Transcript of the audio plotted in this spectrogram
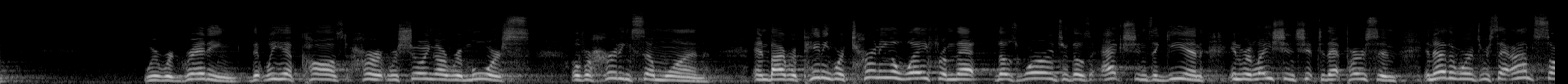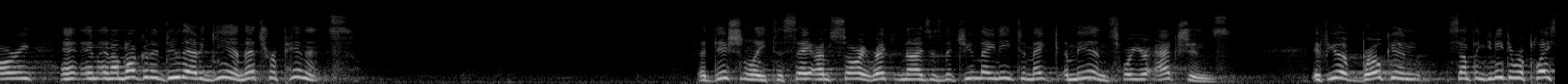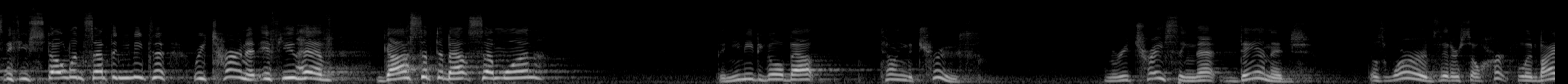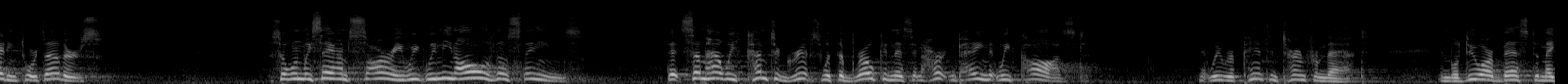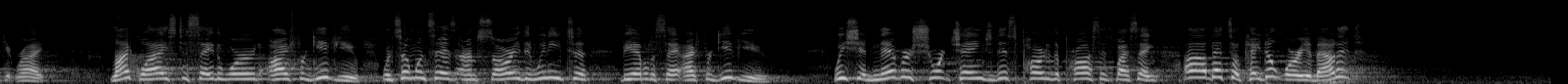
We're regretting that we have caused hurt. We're showing our remorse over hurting someone. And by repenting, we're turning away from that, those words or those actions again in relationship to that person. In other words, we say, I'm sorry, and, and, and I'm not going to do that again. That's repentance. Additionally, to say I'm sorry recognizes that you may need to make amends for your actions. If you have broken something, you need to replace it. If you've stolen something, you need to return it. If you have gossiped about someone, then you need to go about telling the truth and retracing that damage, those words that are so hurtful and biting towards others. So when we say, I'm sorry, we, we mean all of those things. That somehow we've come to grips with the brokenness and hurt and pain that we've caused. That we repent and turn from that. And we'll do our best to make it right. Likewise, to say the word, I forgive you. When someone says, I'm sorry, then we need to be able to say, I forgive you. We should never shortchange this part of the process by saying, Oh, that's okay, don't worry about it.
